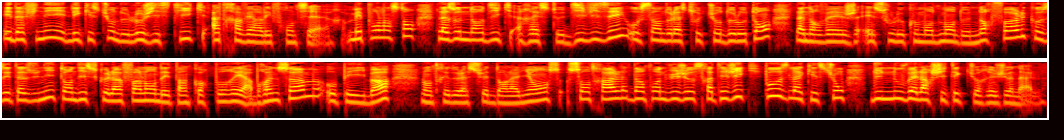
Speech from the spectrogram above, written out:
et d'affiner les questions de logistique à travers les frontières. Mais pour l'instant, la zone nordique reste divisée au sein de la structure de l'OTAN. La Norvège est sous le commandement de Norfolk aux États-Unis, tandis que la Finlande est incorporée à Brunssum, aux Pays-Bas. L'entrée de la Suède dans l'Alliance, centrale d'un point de vue géostratégique, pose la question d'une nouvelle architecture régionale.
